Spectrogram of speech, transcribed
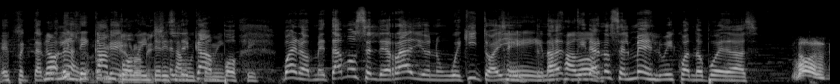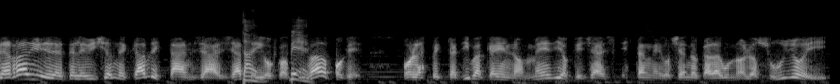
Espectacular. el de campo Fierro me interesa El de mucho mí, sí. Bueno, metamos el de radio en un huequito ahí. Sí, Da- por favor. Tiranos el mes, Luis, cuando puedas. No, el de radio y de televisión de cable están ya, ya te digo, confirmados porque por la expectativa que hay en los medios, que ya es- están negociando cada uno lo suyo y,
